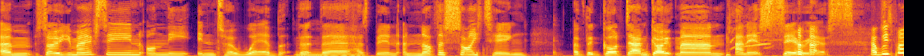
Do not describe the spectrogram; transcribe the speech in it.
Um, so you may have seen on the interweb that Mm. there has been another sighting of the goddamn goat man, and it's serious. Have we spoke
